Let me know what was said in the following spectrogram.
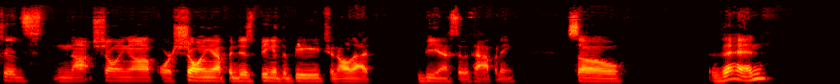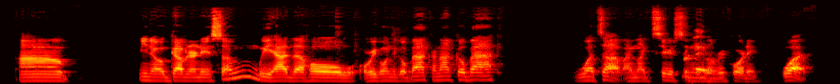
kids not showing up or showing up and just being at the beach and all that BS that was happening. So then, uh, you know, Governor Newsom, we had the whole, are we going to go back or not go back? What's up? I'm like seriously in the middle of recording. What?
